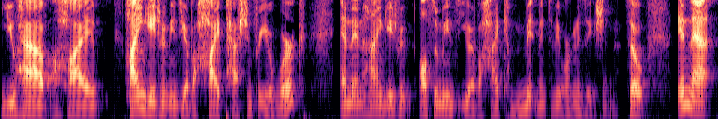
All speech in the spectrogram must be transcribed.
You have a high high engagement means you have a high passion for your work and then high engagement also means that you have a high commitment to the organization. So, in that,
